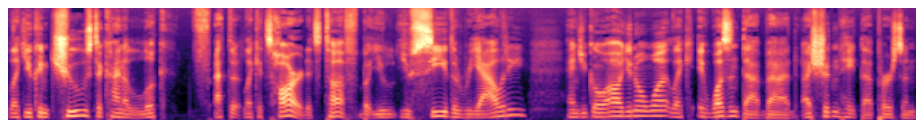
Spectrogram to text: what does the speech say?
like you can choose to kind of look at the like it's hard it's tough but you you see the reality and you go oh you know what? Like it wasn't that bad. I shouldn't hate that person.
